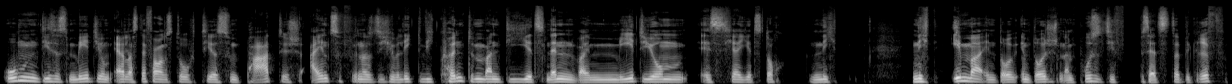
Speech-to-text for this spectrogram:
um dieses Medium Erla Stephansdottir sympathisch einzuführen, hat sich überlegt, wie könnte man die jetzt nennen, weil Medium ist ja jetzt doch nicht nicht immer Deu im Deutschen ein positiv besetzter Begriff.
